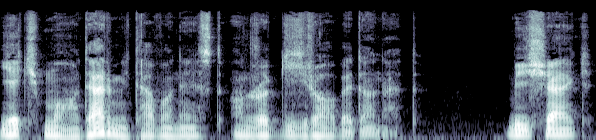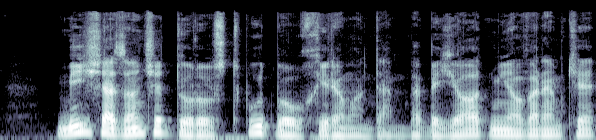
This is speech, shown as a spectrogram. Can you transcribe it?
یک مادر می توانست آن را گیرا بداند. بیشک بیش از آنچه درست بود به او خیره ماندم و به یاد می آورم که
